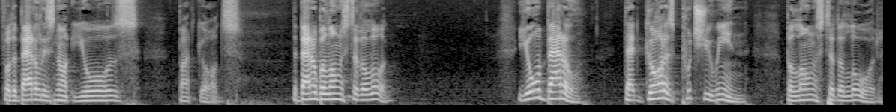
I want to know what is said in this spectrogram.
for the battle is not yours, but God's. The battle belongs to the Lord. Your battle that God has put you in belongs to the Lord.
